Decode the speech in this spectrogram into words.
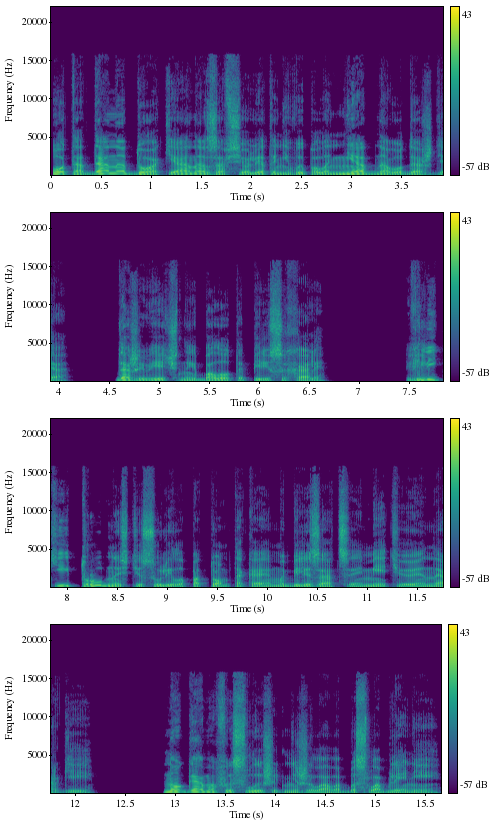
От Адана до океана за все лето не выпало ни одного дождя. Даже вечные болота пересыхали. Великие трудности сулила потом такая мобилизация метеоэнергии. Но Гамов и слышать не желал об ослаблении.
